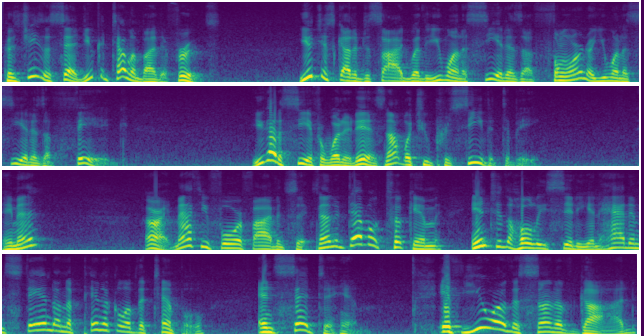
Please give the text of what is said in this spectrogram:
Because Jesus said, You can tell them by their fruits. You just got to decide whether you want to see it as a thorn or you want to see it as a fig. You got to see it for what it is, not what you perceive it to be. Amen? All right, Matthew 4, 5, and 6. Now the devil took him into the holy city and had him stand on the pinnacle of the temple and said to him, If you are the Son of God,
